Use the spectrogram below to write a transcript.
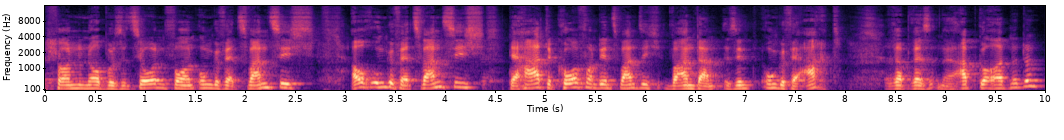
schon eine Opposition von ungefähr 20, auch ungefähr 20. Der harte Chor von den 20 waren dann, sind ungefähr acht Repräsent Abgeordnete.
